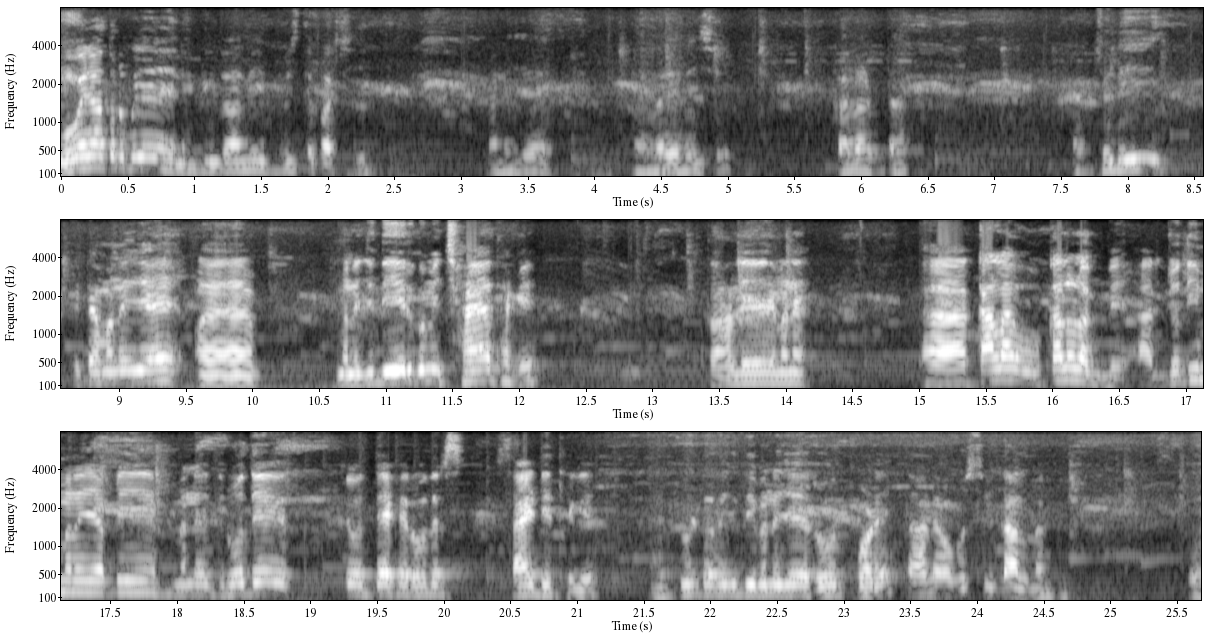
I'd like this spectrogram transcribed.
মোবাইল অতটা বোঝা যায় না, কিন্তু আমি বুঝতে পারছি। মানে যে ভালোই হয়েছে কালারটা অ্যাকচুয়ালি এটা মানে যে মানে যদি এরকমই ছায়া থাকে, তাহলে মানে কালো কালো লাগবে। আর যদি মানে আপনি মানে রোদে কেউ দেখে, রোদের সাইডে থেকে মানে চুলটাতে যদি মানে যে রোদ পড়ে, তাহলে অবশ্যই লাল লাগবে। তো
